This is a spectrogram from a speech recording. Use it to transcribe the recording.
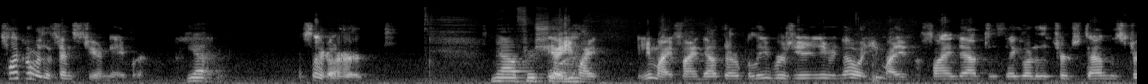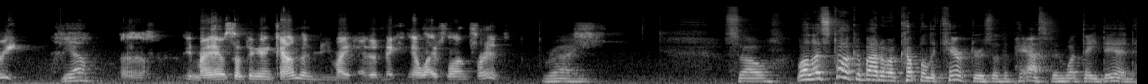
talk over the fence to your neighbor. Yeah, it's not to hurt. No, for sure. Yeah, you might you might find out they're believers you didn't even know it. You might even find out that they go to the church down the street. Yeah. Uh, you might have something in common. You might end up making a lifelong friend. Right. So, well, let's talk about a couple of characters of the past and what they did.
